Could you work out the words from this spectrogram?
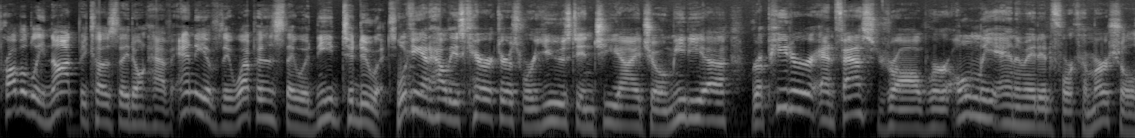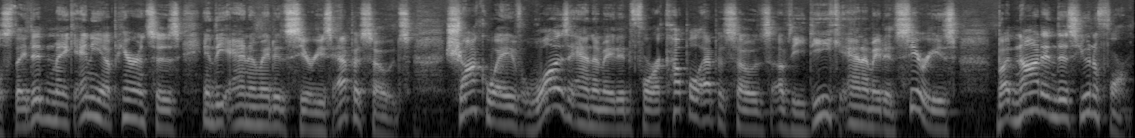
Probably not because they don't have any of the weapons they would need to do it. Looking at how these characters were used in G.I. Joe media, Repeater and Fast Draw were only animated for commercials. They didn't make any appearances in the animated series episodes. Shockwave was animated for a couple episodes of the DiC animated series, but not in this uniform.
